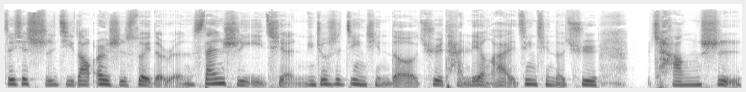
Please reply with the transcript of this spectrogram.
这些十几到二十岁的人，三十以前，你就是尽情的去谈恋爱，尽情的去尝试，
